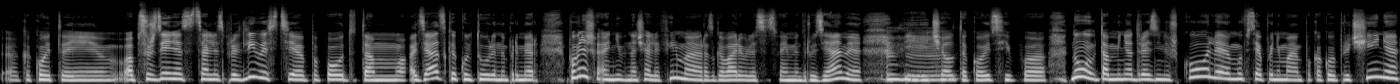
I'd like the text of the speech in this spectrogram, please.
э, какой-то э, обсуждения социальной справедливости по поводу там азиатской культуры, например. Помнишь, они в начале фильма разговаривали со своими друзьями, и чел такой, типа, ну, там меня дразнили в школе, мы все понимаем, по какой причине,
